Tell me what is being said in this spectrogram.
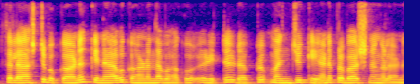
അടുത്ത ലാസ്റ്റ് ബുക്കാണ് കിനാവ് കാണുന്ന വാക്കു എഡിറ്റ് ഡോക്ടർ മഞ്ജു കെയാണ് പ്രഭാഷണങ്ങളാണ്.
